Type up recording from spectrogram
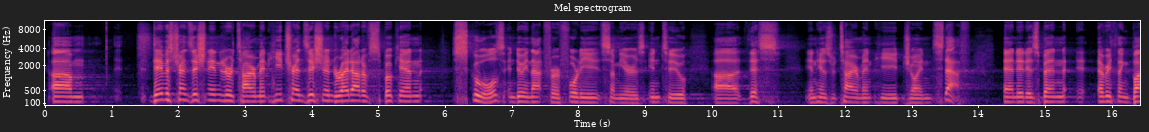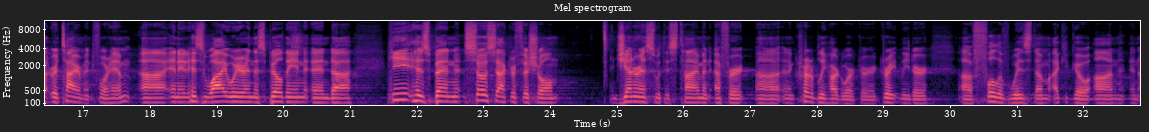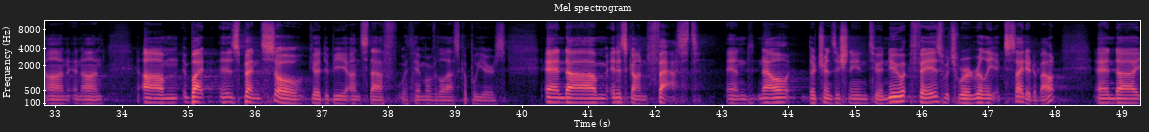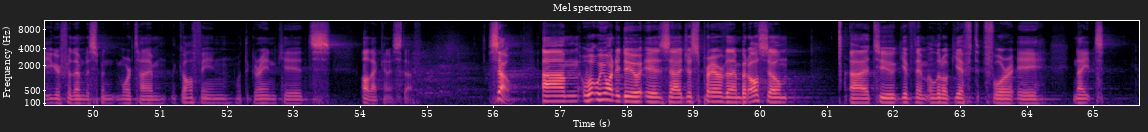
Um, Dave is transitioning into retirement. He transitioned right out of Spokane schools and doing that for 40 some years into uh, this. In his retirement, he joined staff. And it has been everything but retirement for him. Uh, and it is why we're in this building. And uh, he has been so sacrificial, generous with his time and effort, uh, an incredibly hard worker, a great leader, uh, full of wisdom. I could go on and on and on. Um, but it's been so good to be on staff with him over the last couple years. And um, it has gone fast. And now they're transitioning to a new phase, which we're really excited about and uh, eager for them to spend more time golfing with the grandkids, all that kind of stuff. So, um, what we want to do is uh, just pray over them, but also uh, to give them a little gift for a night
